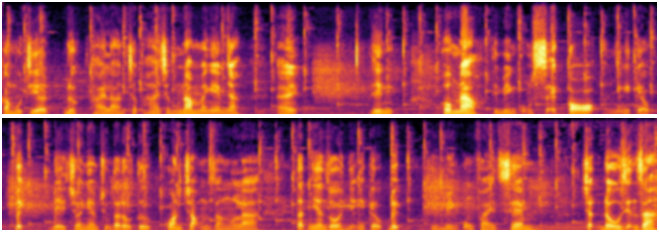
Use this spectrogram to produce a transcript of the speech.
Campuchia được Thái Lan chấp 2.5 anh em nhé. Đấy. Thì hôm nào thì mình cũng sẽ có những cái kèo big để cho anh em chúng ta đầu tư. Quan trọng rằng là tất nhiên rồi, những cái kèo big thì mình cũng phải xem trận đấu diễn ra,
